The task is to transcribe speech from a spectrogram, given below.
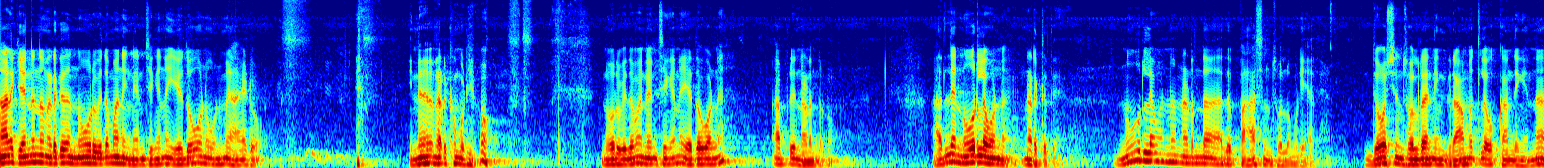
நாளைக்கு என்னென்ன நடக்குது நூறு விதமாக நீங்கள் நினச்சிங்கன்னா ஏதோ ஒன்று உண்மை ஆகிடும் என்ன நடக்க முடியும்? நூறு விதமாக நினச்சிங்கன்னா ஏதோ ஒன்று அப்படி நடந்துடும். அதில் நூறில் ஒன்று நடக்குது. நூறில் ஒன்று நடந்தால் அது பாசன்னு சொல்ல முடியாது. ஜோஷின்னு சொல்கிறேன் நீங்கள் கிராமத்தில் உட்காந்திங்கன்னா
